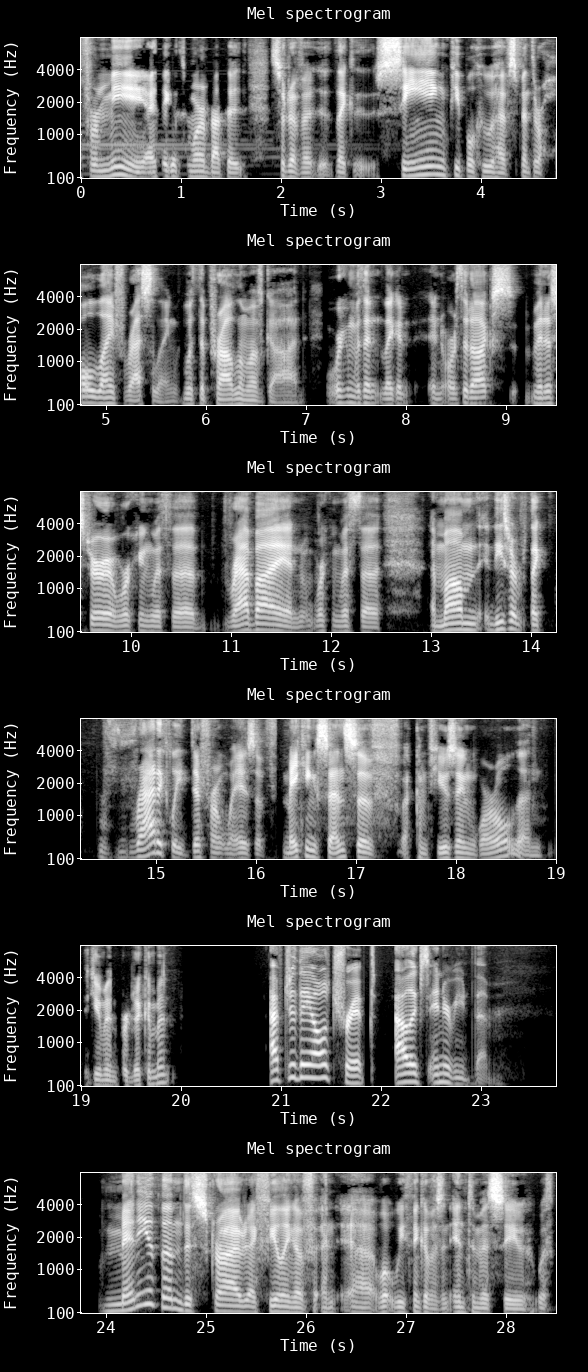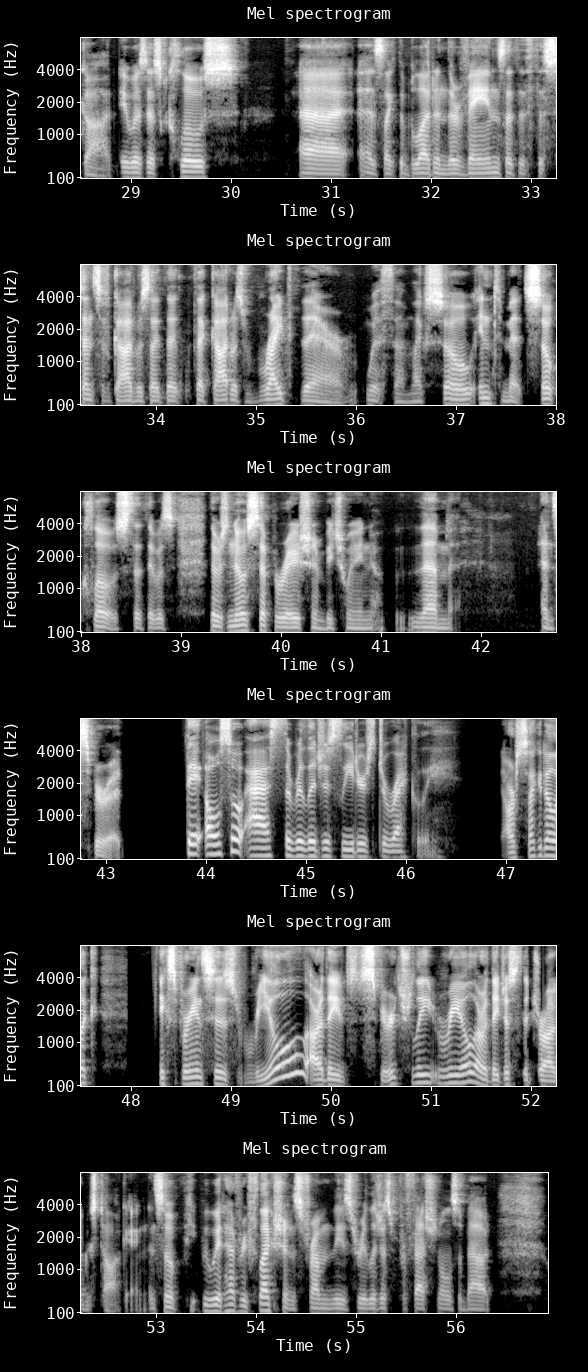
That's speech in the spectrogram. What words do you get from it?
for me, I think it's more about the sort of a, uh, like uh, seeing people who have spent their whole life wrestling with the problem of God, working with an, like an, an Orthodox minister, and working with a rabbi, and working with a imam. These are like radically different ways of making sense of a confusing world and human predicament. After they all tripped, Alex interviewed them many of them described a feeling of an, uh, what we think of as an intimacy with God. It was as close uh, as like the blood in their veins. That the, the, sense of God was like that. That God was right there with them, like so intimate, so close that there was there was no separation between them and spirit. They also asked the religious leaders directly. Are psychedelic experiences real? Are they spiritually real or are they just the drugs talking? And so we would have reflections from these religious professionals about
